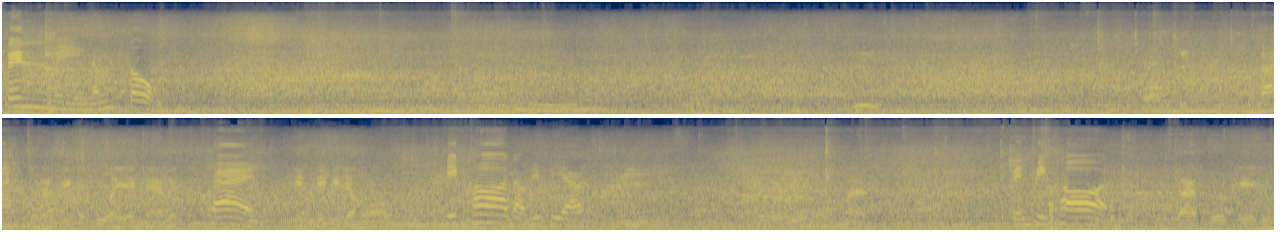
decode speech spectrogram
เส้นหมี่น้ำตกอืมหอมพริกได้ตอนนั้พริกก็ตัวอย่าแน่เลยใช่เห็นพริกก็จะหอมพริกทอดอะพี่เปียกหอมมากเป็นพริกทอด ด้านโอเคอยู่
